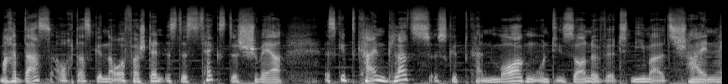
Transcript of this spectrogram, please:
mache das auch das genaue Verständnis des Textes schwer. Es gibt keinen Platz, es gibt keinen Morgen und die Sonne wird niemals scheinen.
